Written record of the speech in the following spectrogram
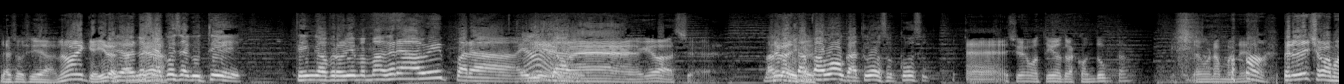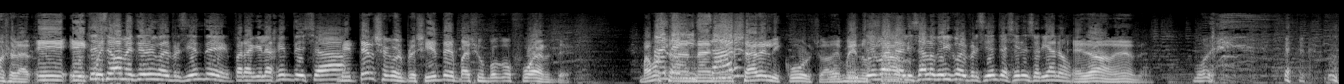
la sociedad. No, hay que ir a pero no sea cosa que usted tenga problemas más graves para. Eh, evitar. bueno, ¿qué va a hacer? Va con dije. tapaboca, todo eso, cosas. Eh, si hubiéramos tenido otras conductas, de alguna manera. Pero de eso vamos a hablar. Eh, eh, ¿Usted se va a meter con el presidente para que la gente ya... Meterse con el presidente me parece un poco fuerte. Vamos Analizar. a analizar el discurso, a desmenuzar. Usted va a analizar lo que dijo el presidente ayer en Soriano. Exactamente. Muy bien. Muy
